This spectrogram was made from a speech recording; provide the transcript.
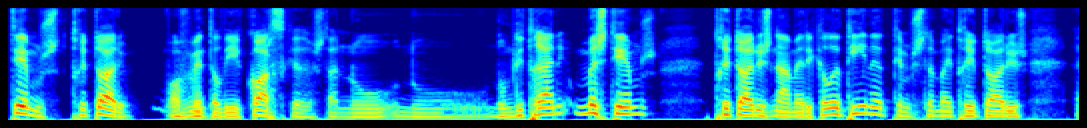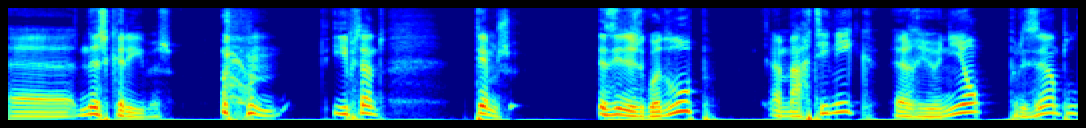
temos território, obviamente ali a Córcega está no, no, no, Mediterrâneo, mas temos territórios na América Latina, temos também territórios uh, nas Caribas. e portanto, temos as Ilhas de Guadalupe, a Martinique, a Réunion, por exemplo,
